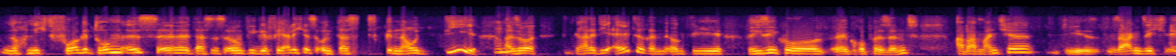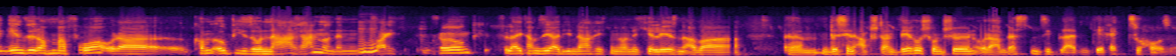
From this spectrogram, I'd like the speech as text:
noch nicht vorgedrungen ist, äh, dass es irgendwie gefährlich ist und dass genau die, mhm. also gerade die Älteren irgendwie Risikogruppe sind. Aber manche, die sagen sich, gehen Sie doch mal vor oder kommen irgendwie so nah ran und dann mhm. sage ich, Entschuldigung, vielleicht haben Sie ja die Nachrichten noch nicht gelesen, aber ähm, ein bisschen Abstand wäre schon schön oder am besten, Sie bleiben direkt zu Hause.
